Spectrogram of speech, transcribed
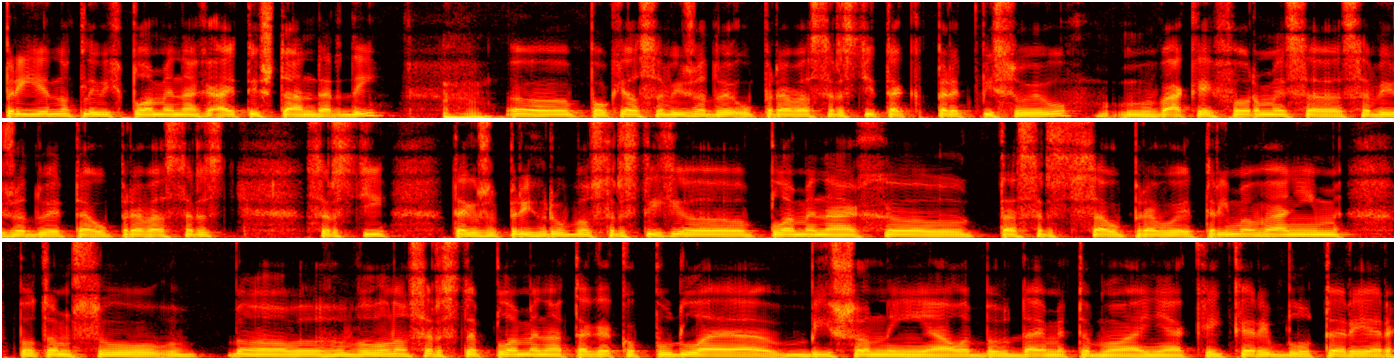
pri jednotlivých plemenách aj tie štandardy. Uh-huh. Pokiaľ sa vyžaduje úprava srsti, tak predpisujú, v akej forme sa, sa vyžaduje tá úprava srst, srsti. Takže pri hrubosrstých plemenách tá srst sa upravuje trimovaním. Potom sú voľnosrsté plemena, tak ako pudle, bišony, alebo dajme tomu aj nejaký kerry blue terrier,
